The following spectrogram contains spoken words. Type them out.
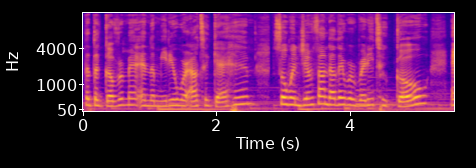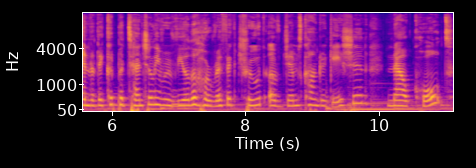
that the government and the media were out to get him. So when Jim found out they were ready to go and that they could potentially reveal the horrific truth of Jim's congregation, now cult,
